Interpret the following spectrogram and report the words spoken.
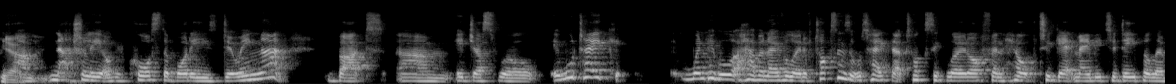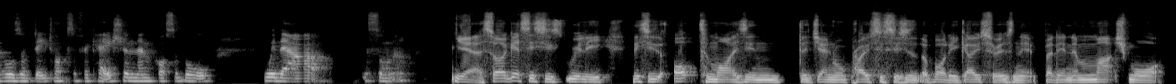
Yeah. Um, naturally, of course, the body is doing that, but um, it just will. It will take when people have an overload of toxins, it will take that toxic load off and help to get maybe to deeper levels of detoxification than possible without the sauna. Yeah, so I guess this is really this is optimizing the general processes that the body goes through, isn't it? But in a much more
